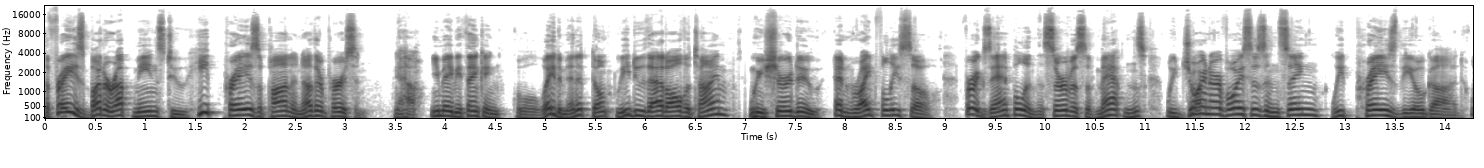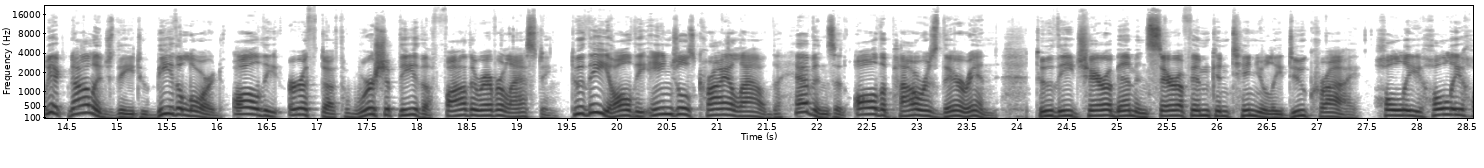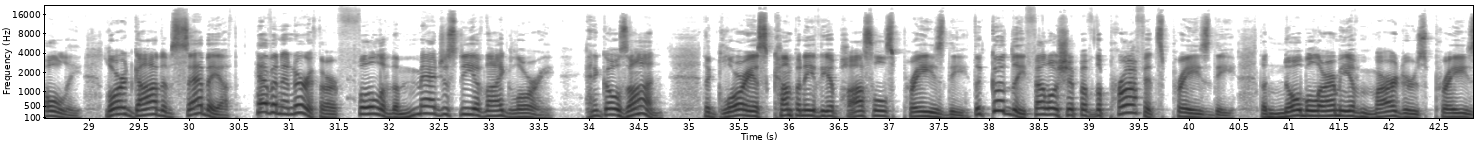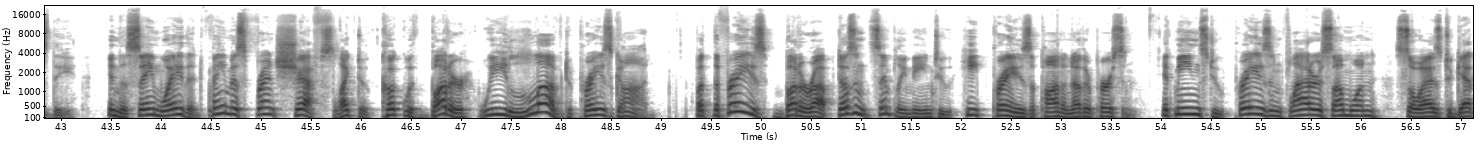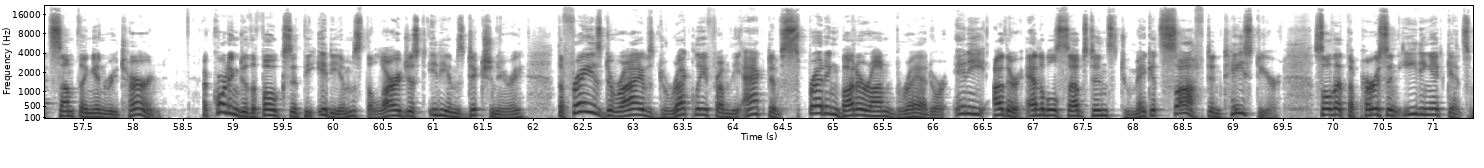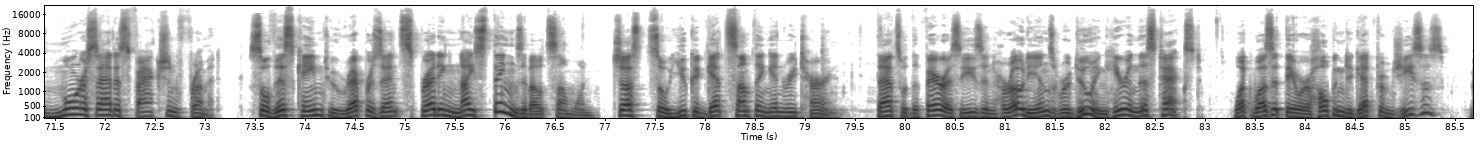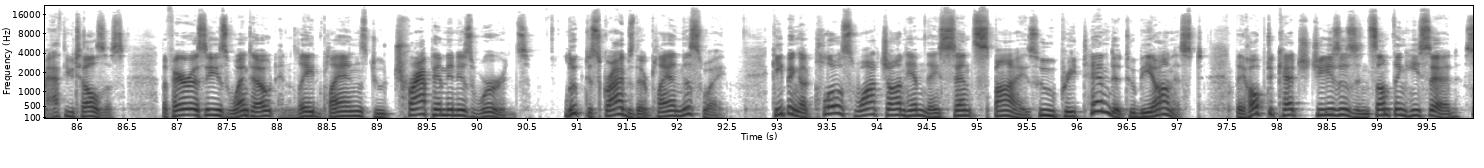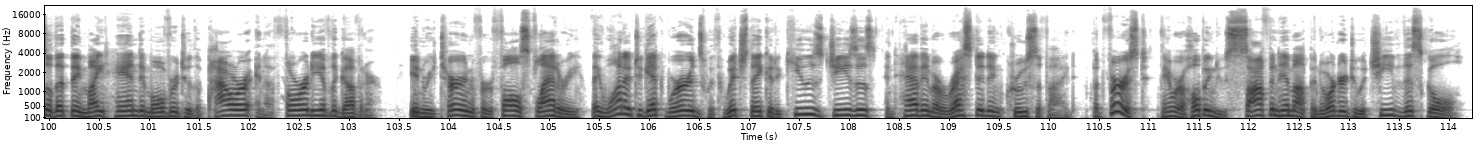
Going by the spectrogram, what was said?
The phrase butter up means to heap praise upon another person. Now, you may be thinking, well, wait a minute, don't we do that all the time? We sure do, and rightfully so. For example, in the service of Matins, we join our voices and sing, We praise thee, O God. We acknowledge thee to be the Lord. All the earth doth worship thee, the Father everlasting. To thee all the angels cry aloud, the heavens and all the powers therein. To thee cherubim and seraphim continually do cry, Holy, holy, holy, Lord God of Sabaoth. Heaven and earth are full of the majesty of thy glory. And it goes on. The glorious company of the apostles praise thee. The goodly fellowship of the prophets praise thee. The noble army of martyrs praise thee. In the same way that famous French chefs like to cook with butter, we love to praise God. But the phrase butter up doesn't simply mean to heap praise upon another person. It means to praise and flatter someone so as to get something in return. According to the folks at the Idioms, the largest idioms dictionary, the phrase derives directly from the act of spreading butter on bread or any other edible substance to make it soft and tastier, so that the person eating it gets more satisfaction from it. So this came to represent spreading nice things about someone, just so you could get something in return. That's what the Pharisees and Herodians were doing here in this text. What was it they were hoping to get from Jesus? Matthew tells us the Pharisees went out and laid plans to trap him in his words. Luke describes their plan this way Keeping a close watch on him, they sent spies who pretended to be honest. They hoped to catch Jesus in something he said so that they might hand him over to the power and authority of the governor. In return for false flattery, they wanted to get words with which they could accuse Jesus and have him arrested and crucified. But first, they were hoping to soften him up in order to achieve this goal.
